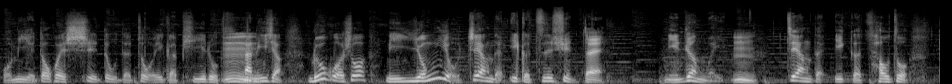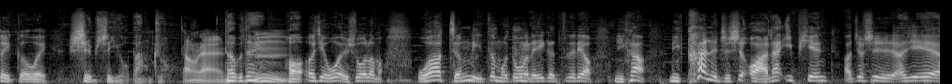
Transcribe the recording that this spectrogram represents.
我们也都会适度的做一个披露。嗯，那你想，如果说你拥有这样的一个资讯，对，你认为，嗯。这样的一个操作对各位是不是有帮助？当然，对不对？嗯，好，而且我也说了嘛，我要整理这么多的一个资料，嗯、你看，你看的只是哇那一篇啊，就是而且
